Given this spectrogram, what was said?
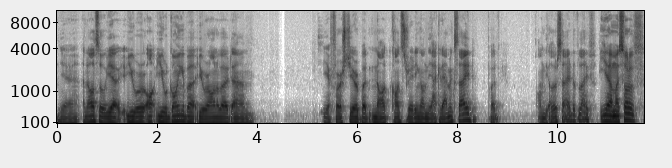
yeah, and also yeah, you were on, you were going about you were on about um. Yeah, first year, but not concentrating on the academic side, but on the other side of life. Yeah, my sort of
